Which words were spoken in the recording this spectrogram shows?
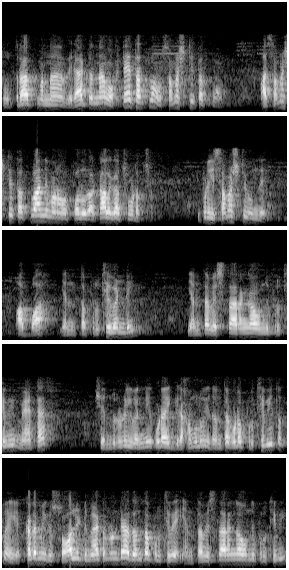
సూత్రాత్మన్నా విరాటన్నా ఒకటే తత్వం సమష్టి తత్వం. ఆ సమష్టి తత్వాన్ని మనం పలు రకాలుగా చూడొచ్చు. ఇప్పుడు ఈ సమష్టి ఉంది. అబ్బా ఎంత పృథివండి. ఎంత విస్తారంగా ఉంది పృథివీ మ్యాటర్. చంద్రుడు ఇవన్నీ కూడా ఈ గ్రహములు ఇదంతా కూడా పృథివీ తత్వం. ఎక్కడ మీకు సాలిడ్ మ్యాటర్ ఉంటే అదంతా పృథివే. ఎంత విస్తారంగా ఉంది పృథివీ?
